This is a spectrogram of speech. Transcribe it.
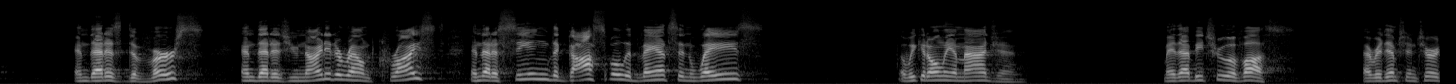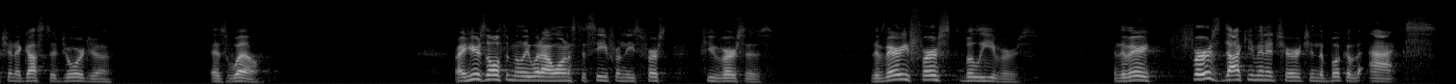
and that is diverse and that is united around Christ and that is seeing the gospel advance in ways that we could only imagine. May that be true of us at Redemption Church in Augusta, Georgia, as well. Right, here's ultimately what I want us to see from these first few verses. The very first believers, in the very first documented church in the book of Acts,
